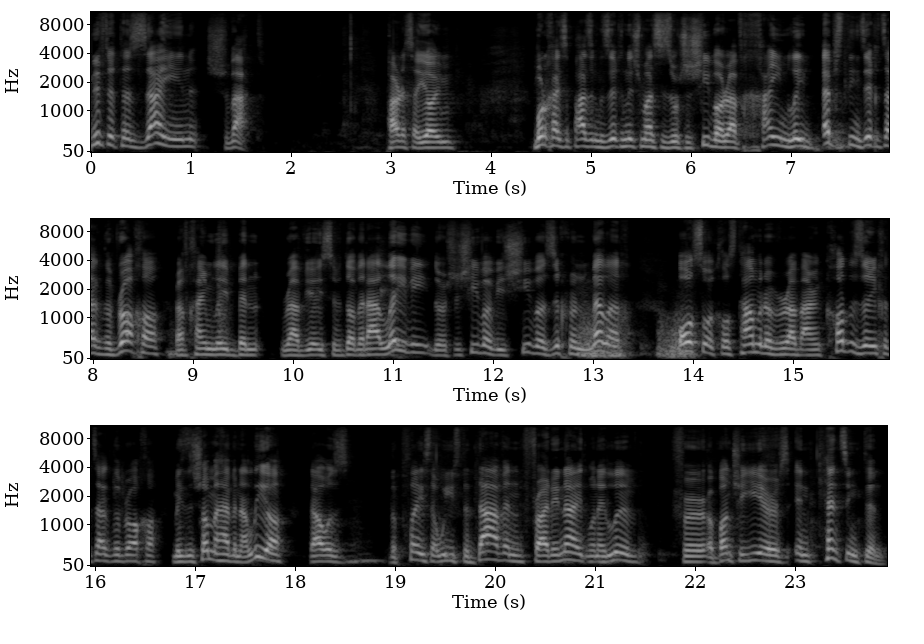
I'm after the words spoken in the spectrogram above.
Niftar Tazayin Shvat. Paras HaYoim, Mordechai Sapoznick Nezich Nishmas is Rosh Yeshiva, Rav Chaim Leib Epstein Zich Tzak Levracha, Rav Chaim Leib Ben Rav Yosef David Levi, the Rosh Yeshiva Zichron Meilech, also a close Talmud of Rav Aaron Kotler Zich Tzak Levracha, Mezin Shoma have an Aliyah, that was the place that we used to daven Friday night when I lived for a bunch of years in Kensington.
